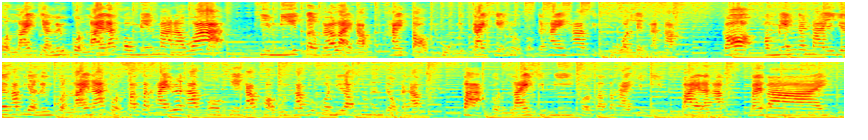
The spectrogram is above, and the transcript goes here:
กดไลค์อย่าลืมกดไลค์และคอมเมนต์มานะว่า ทีมนี้เติมไปเท่าไหร่ครับ ใครตอบถูกหรือใกล้เคียงถูกผมจะให้ 50ทัวร์เลนนะครับก็คอมเมนต์กันมาเยอะๆครับ อย่าลืมกดไลค์นะ กดซับสไครต์ด้วยครับ โอเคครับ ขอบคุณครับทุกคนที่รับชมจนจบนะครับ ฝากกดไลค์คลิปนี้ กดซับสไครต์คลิปนี้ไปแล้วครับบ๊ายบาย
